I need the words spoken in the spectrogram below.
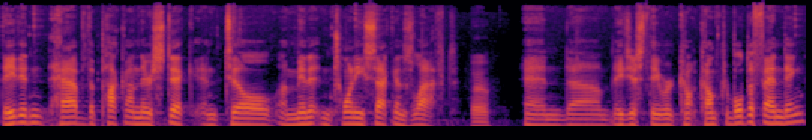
They didn't have the puck on their stick until a minute and twenty seconds left, Oh. and um, they just they were com- comfortable defending,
